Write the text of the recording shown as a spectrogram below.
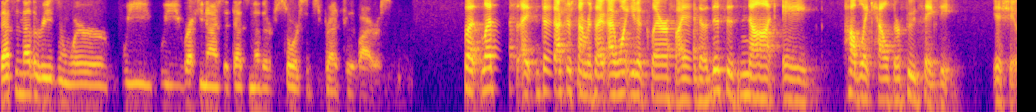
That's another reason where we we recognize that that's another source of spread for the virus. But let's, I, Dr. Summers, I, I want you to clarify though, this is not a public health or food safety issue.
